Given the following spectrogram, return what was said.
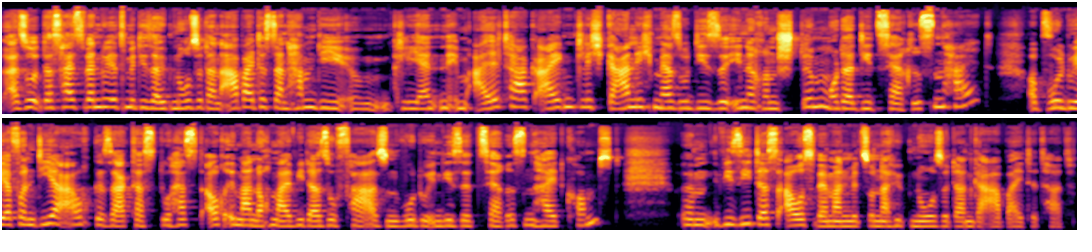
also das heißt, wenn du jetzt mit dieser Hypnose dann arbeitest, dann haben die ähm, Klienten im Alltag eigentlich gar nicht mehr so diese inneren Stimmen oder die Zerrissenheit, obwohl du ja von dir auch gesagt hast, du hast auch immer noch mal wieder so Phasen, wo du in diese Zerrissenheit kommst. Ähm, wie sieht das aus, wenn man mit so einer Hypnose dann gearbeitet hat?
